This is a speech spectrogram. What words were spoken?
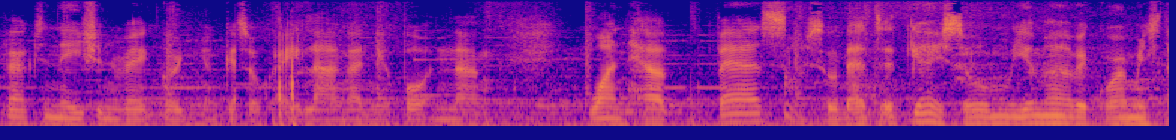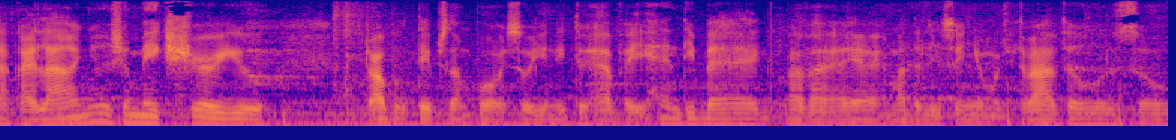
vaccination record nyo. So kailangan nyo po ng One Health Pass so that's it guys so yung mga requirements na kailangan nyo so make sure you travel tips lang po. So, you need to have a handy bag para uh, madali sa inyo mag-travel. So,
